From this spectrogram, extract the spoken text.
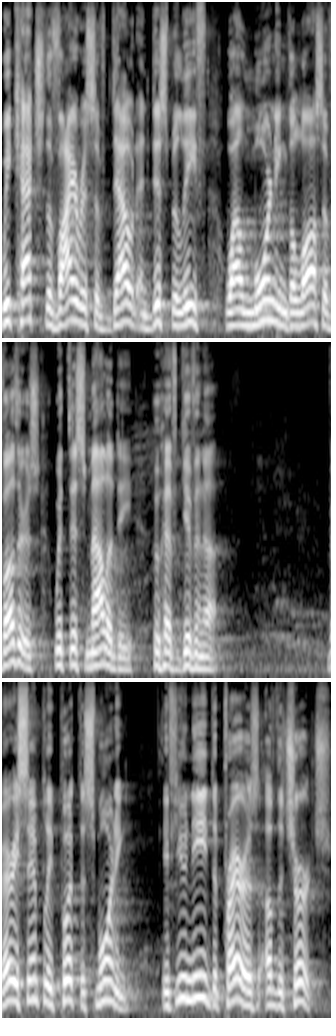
We catch the virus of doubt and disbelief while mourning the loss of others with this malady who have given up. Very simply put this morning, if you need the prayers of the church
